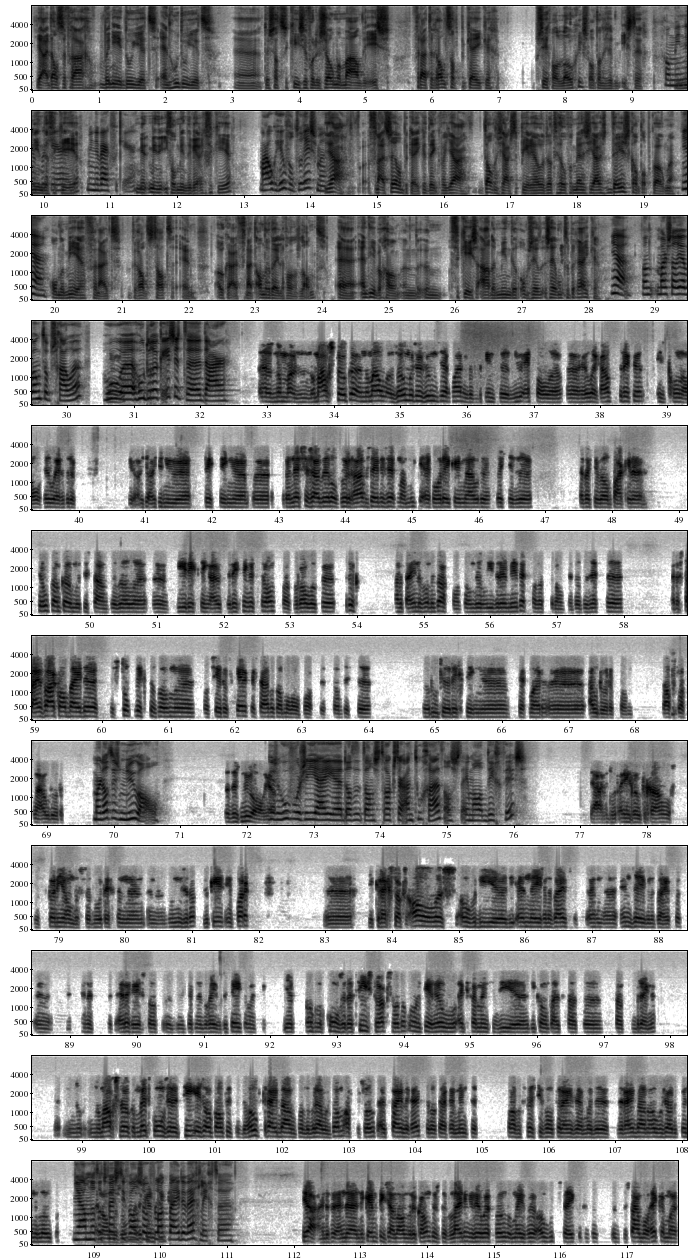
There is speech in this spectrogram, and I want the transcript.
Ja, dan is de vraag, wanneer doe je het en hoe doe je het? Eh, dus dat ze kiezen voor de zomermaanden is vanuit de Randstad bekeken op zich wel logisch. Want dan is, het, is er Gewoon minder, minder verkeer, verkeer. Minder werkverkeer. Min- minder, in ieder geval minder werkverkeer. Maar ook heel veel toerisme. Ja, vanuit Zeeland bekeken denken we ja, dan is juist de periode dat heel veel mensen juist deze kant op komen. Ja. Onder meer vanuit de Randstad en ook uit, vanuit andere delen van het land. Eh, en die hebben gewoon een, een verkeersader minder om Zee- Zeeland te bereiken. Ja, want Marcel, jij woont op Schouwen. Hoe, eh, hoe druk is het eh, daar? Eh, norma- normaal gesproken, een normaal zomerseizoen, zeg maar, en dat begint nu echt al heel erg aan te trekken, is het gewoon al heel erg druk. Als je, als je nu eh, richting eh eh, Renesse zou willen of Burghavensteden, zeg maar, moet je echt wel rekening mee houden dat je, dat je wel een paar keer stil kan komen te staan. Zowel die richting uit, richting het strand, maar vooral ook terug. aan het einde van de dag. Want dan wil iedereen weer weg van het strand. En dat is echt. ja, dan sta je vaak al bij de, de stoplichten van, eh van Kerken staat het allemaal al vast. Dus dat is de, route richting, eh, zeg maar, eh Oudorp. De afslag naar Oudorp. Maar dat is nu al. Dat is nu al, ja. Dus hoe voorzie jij eh, dat het dan straks eraan toe gaat als het eenmaal dicht is? Ja, het wordt één grote chaos. Dat kan niet anders. Dat wordt echt een, een, een hoe noemen ze dat? Verkeersinfarct. Eh je krijgt straks alles over die, eh, die N59 en eh, N57. Eh, en het, het erge is dat, ik heb net nog even gekeken, maar je hebt ook nog conservatie straks, wat ook nog een keer heel veel extra mensen die, die kant uit gaat, gaat brengen. No- Normaal gesproken met conservatie is ook altijd de hoofdrijbaan van de Brouwersdam afgesloten uit veiligheid, zodat daar geen mensen vanaf het festivalterrein zeg maar, de, de rijbaan over zouden kunnen lopen. Ja, omdat het festival zo vlak bij de weg ligt. eh. Ja, en de, en, de, en de campings aan de andere kant. Dus de verleiding is heel erg groot om even over te steken. Dus er- er staan wel hekken, maar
